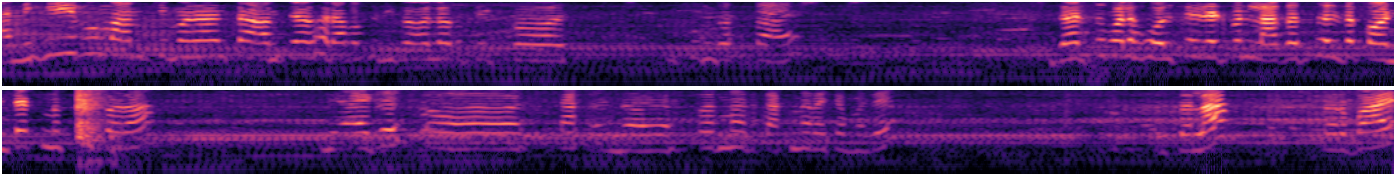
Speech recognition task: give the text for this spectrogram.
आणि ही रूम आमची म्हणाल तर आमच्या घरापासून इकडं अलग एक इथून रस्ता आहे. जर तुम्हाला होलसेल रेट पण लागत असेल तर कॉन्टॅक्ट नक्की करा. मी ॲड्रेस टाक करणार टाकणार याच्यामध्ये. चला तर बाय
